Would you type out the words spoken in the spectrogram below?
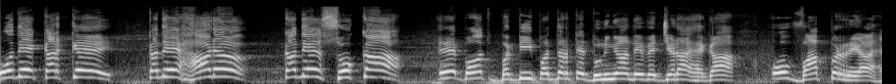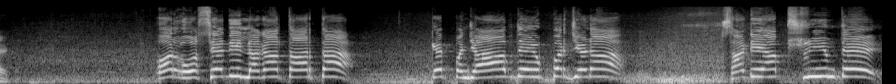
ਉਹਦੇ ਕਰਕੇ ਕਦੇ ਹੜ ਕਦੇ ਸੋਕਾ, ਇਹ ਬਹੁਤ ਵੱਡੀ ਪੱਧਰ ਤੇ ਦੁਨੀਆ ਦੇ ਵਿੱਚ ਜਿਹੜਾ ਹੈਗਾ, ਉਹ ਵਾਪਰ ਰਿਹਾ ਹੈਗਾ। ਔਰ ਉਸੇ ਦੀ ਲਗਾਤਾਰਤਾ ਕਿ ਪੰਜਾਬ ਦੇ ਉੱਪਰ ਜਿਹੜਾ ਸਾਡੇ ਅਪਸਟ੍ਰੀਮ ਤੇ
